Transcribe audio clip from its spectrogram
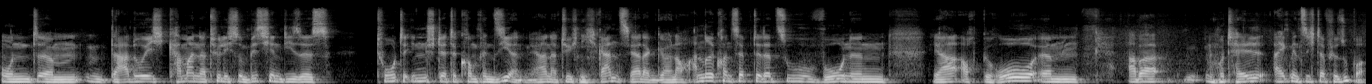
Und ähm, dadurch kann man natürlich so ein bisschen dieses tote Innenstädte kompensieren. Ja, natürlich nicht ganz. Ja, da gehören auch andere Konzepte dazu, Wohnen, ja, auch Büro. Ähm, aber ein Hotel eignet sich dafür super.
